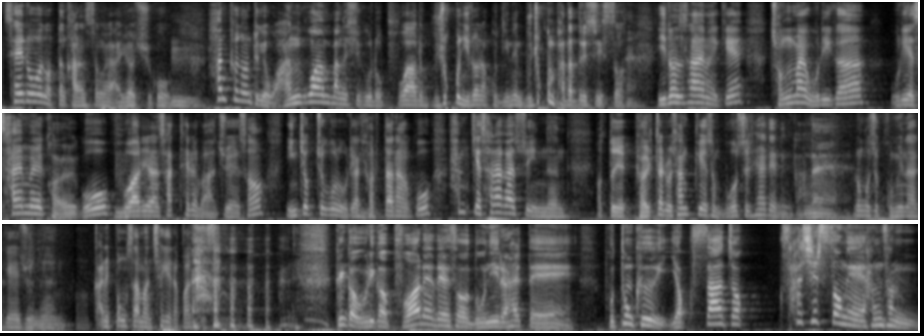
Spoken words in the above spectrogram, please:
새로운 어떤 가능성을 알려주고 음. 한편으로는 되게 완고한 방식으로 부활은 무조건 일어났고 니네 무조건 받아들일 수 있어. 네. 이런 사람에게 정말 우리가 우리의 삶을 걸고 부활이라는 사태를 마주해서 인격적으로 우리가 결단하고 함께 살아갈 수 있는 어떤 별자리를 삼기 위해서 무엇을 해야 되는가 네. 그런 것을 고민하게 해주는 어, 까리뽕 싸만 책이라고 할 수 있습니다. 그러니까 우리가 부활에 대해서 논의를 할 때 보통 그 역사적 사실성에 항상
